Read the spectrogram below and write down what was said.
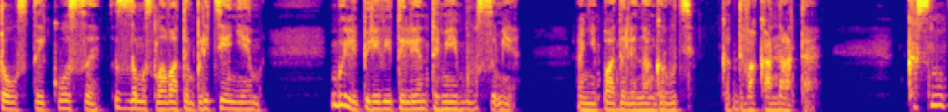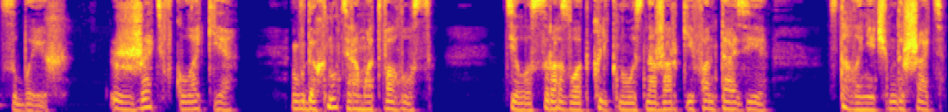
Толстые косы с замысловатым плетением были перевиты лентами и бусами. Они падали на грудь, как два каната. Коснуться бы их, сжать в кулаке, вдохнуть аромат волос. Тело сразу откликнулось на жаркие фантазии. Стало нечем дышать.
